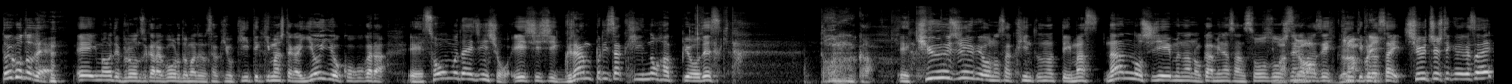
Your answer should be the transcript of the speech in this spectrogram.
ということで、えー今までブロンズからゴールドまでの作品を聞いてきましたがいよいよここから、えー総務大臣賞 ACC グランプリ作品の発表です。どうなのか、えー90秒の作品となっています。何の CM なのか皆さん想像しながらぜひ聞いてください。集中してください、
